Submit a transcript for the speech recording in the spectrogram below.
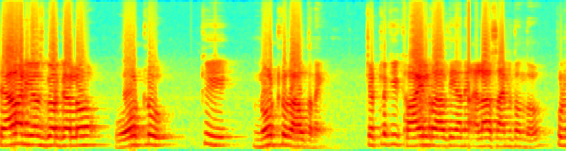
చాలా నియోజకవర్గాల్లో ఓట్లుకి నోట్లు రాలుతున్నాయి. చెట్లకి కాయలు రాలుతాయి అని ఎలా సామెత ఉందో ఇప్పుడు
